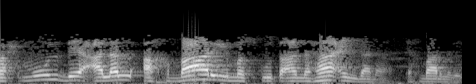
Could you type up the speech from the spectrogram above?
محمول دې علل اخبار المسکوت عنها عندنا اخبار نه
